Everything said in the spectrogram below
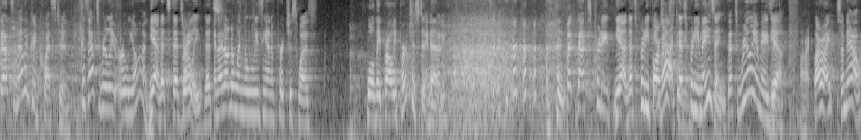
that's another good question because that's really early on. Yeah, that's that's right? early. That's and I don't know when the Louisiana Purchase was. Well, they probably purchased it Anybody? then. but that's pretty. Yeah, that's pretty far back. That's pretty amazing. That's really amazing. Yeah. All right. All right. So now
